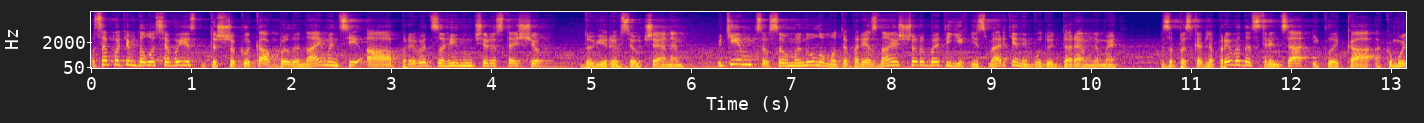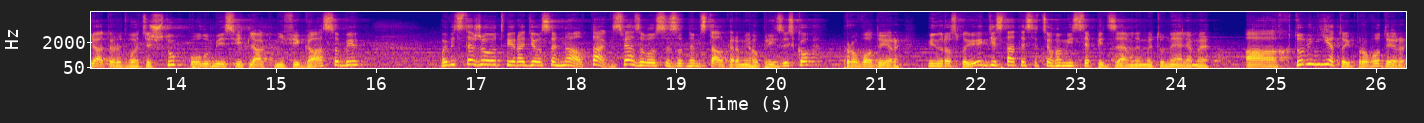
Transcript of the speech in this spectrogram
Усе потім вдалося вияснити, що клика вбили найманці, а привид загинув через те, що довірився вченим. Утім, це все в минулому. Тепер я знаю, що робити. Їхні смерті не будуть даремними. Записка для привода, стрільця і клика. Акумулятори 20 штук, полум'я і світляк, ніфіга собі. Ми відстежували твій радіосигнал. Так, зв'язувався з одним сталкером його прізвисько Проводир. Він розповів, як дістатися цього місця підземними тунелями. А хто він є, той проводир?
